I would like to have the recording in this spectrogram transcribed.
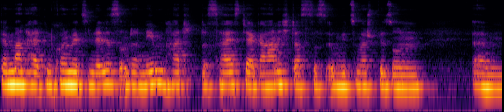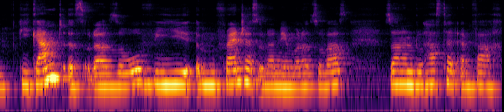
wenn man halt ein konventionelles Unternehmen hat, das heißt ja gar nicht, dass das irgendwie zum Beispiel so ein ähm, Gigant ist oder so, wie im Franchise-Unternehmen oder sowas, sondern du hast halt einfach,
